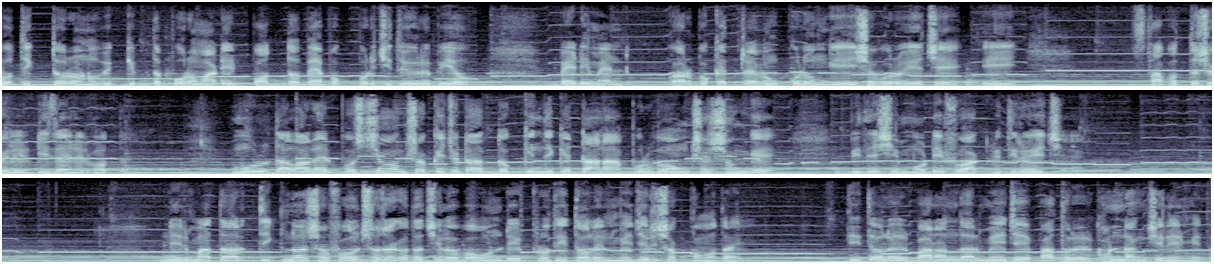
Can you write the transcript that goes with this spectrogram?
গতিক তোরণ, অভিক্ষিপ্ত পোড়োমাটির পদ্ম, ব্যাপক পরিচিত ইউরোপীয় বেডিমেন্ট, গর্ভক্ষেত্র এবং কুলুঙ্গি, এইসবও রয়েছে এই স্থাপত্যশৈলীর ডিজাইনের মধ্যে। মূল দালানের পশ্চিম অংশ কিছুটা দক্ষিণ দিকে টানা, পূর্ব অংশের সঙ্গে বিদেশি মোটিফো আকৃতি রয়েছে। নির্মাতার তীক্ষ্ণ সফল সজাগতা ছিল ভবনটির প্রতিতলের মেজের সক্ষমতায়। দ্বিতলের বারান্দার মেজে পাথরের খণ্ডাংশে নির্মিত।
